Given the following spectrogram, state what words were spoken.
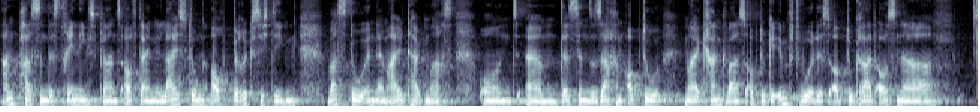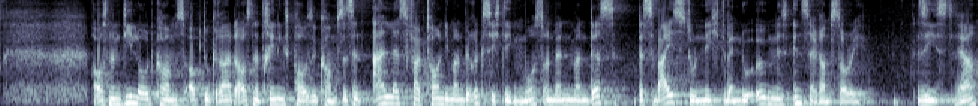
Anpassen des Trainingsplans auf deine Leistung, auch berücksichtigen, was du in deinem Alltag machst. Und ähm, das sind so Sachen, ob du mal krank warst, ob du geimpft wurdest, ob du gerade aus einer aus einem Deload kommst, ob du gerade aus einer Trainingspause kommst. Das sind alles Faktoren, die man berücksichtigen muss. Und wenn man das, das weißt du nicht, wenn du irgendeine Instagram-Story siehst, ja.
